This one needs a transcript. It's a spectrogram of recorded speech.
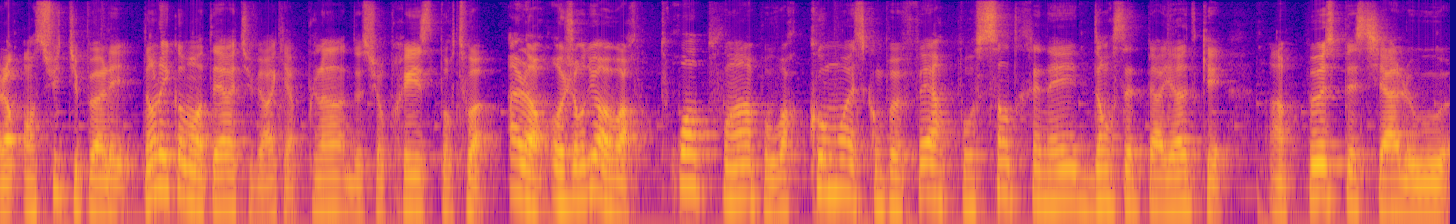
Alors ensuite, tu peux aller dans les commentaires et tu verras qu'il y a plein de surprises pour toi. Alors aujourd'hui, on va voir trois points pour voir comment est-ce qu'on peut faire pour s'entraîner dans cette période qui est un peu spéciale où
